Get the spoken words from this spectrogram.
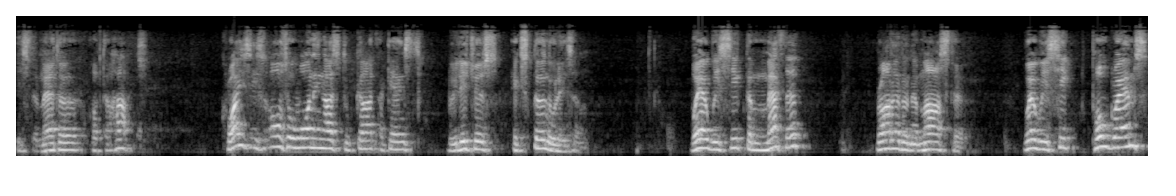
is the matter of the heart. Christ is also warning us to guard against religious externalism, where we seek the method rather than the master, where we seek programs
